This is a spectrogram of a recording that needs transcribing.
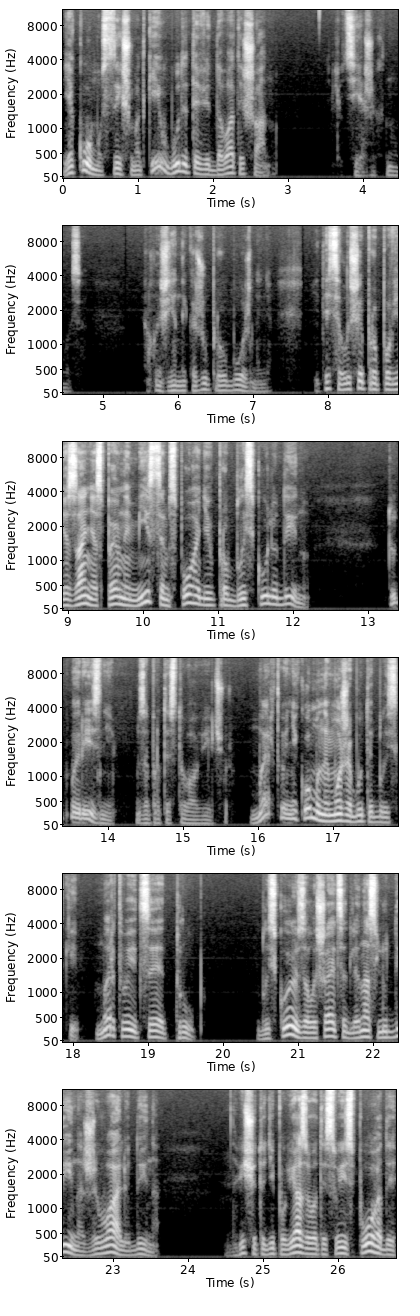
Якому з цих шматків будете віддавати шану? Люція жахнулася. Але ж я не кажу про обожнення. Йдеться лише про пов'язання з певним місцем спогадів про близьку людину. Тут ми різні, запротестував Вільчур. Мертвий нікому не може бути близьким. Мертвий це труп. Близькою залишається для нас людина, жива людина. Навіщо тоді пов'язувати свої спогади,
